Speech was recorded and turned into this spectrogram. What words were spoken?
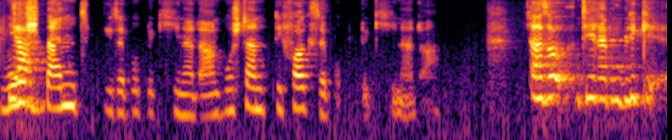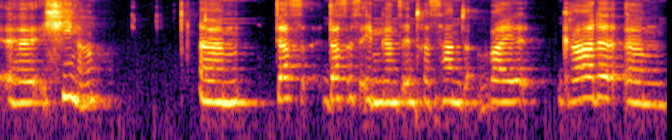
Wo ja. stand die Republik China da und wo stand die Volksrepublik China da? Also die Republik äh, China ähm, das, das ist eben ganz interessant, weil gerade ähm,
